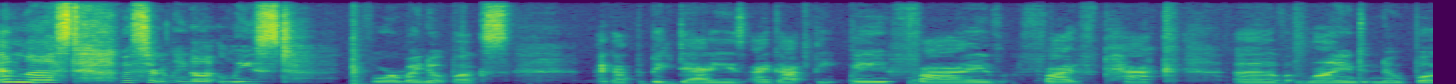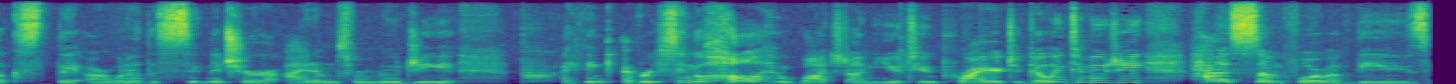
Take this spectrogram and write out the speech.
And last, but certainly not least, for my notebooks, I got the Big Daddies. I got the A5 five pack of lined notebooks. They are one of the signature items from Muji. I think every single haul I watched on YouTube prior to going to Muji has some form of these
